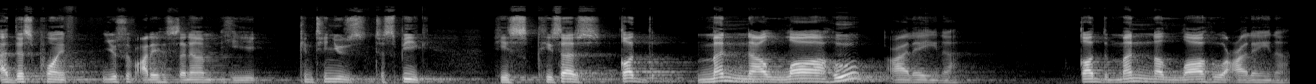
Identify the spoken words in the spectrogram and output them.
at this point, Yusuf alayhi salam, he continues to speak. He, he says, قَدْ مَنَّ اللَّهُ عَلَيْنَا قَدْ مَنَّ اللَّهُ عَلَيْنَا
